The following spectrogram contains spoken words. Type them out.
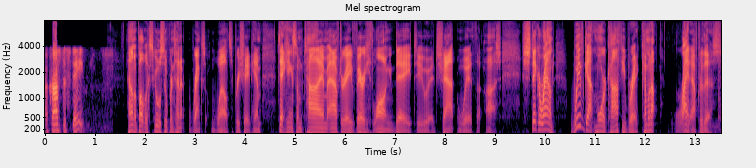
across the state. Helena Public School Superintendent Rex Weltz. Appreciate him taking some time after a very long day to chat with us. Stick around. We've got more coffee break coming up right after this.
